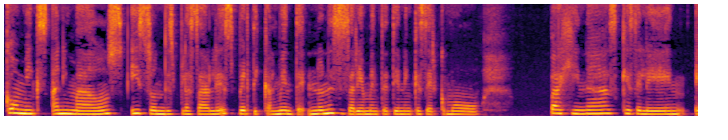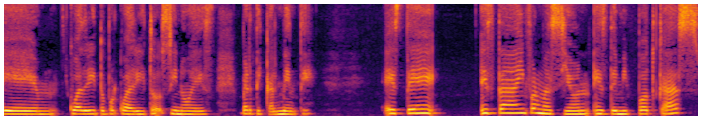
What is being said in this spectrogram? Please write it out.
cómics animados y son desplazables verticalmente. No necesariamente tienen que ser como páginas que se leen eh, cuadrito por cuadrito, sino es verticalmente. Este, esta información es de mi podcast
